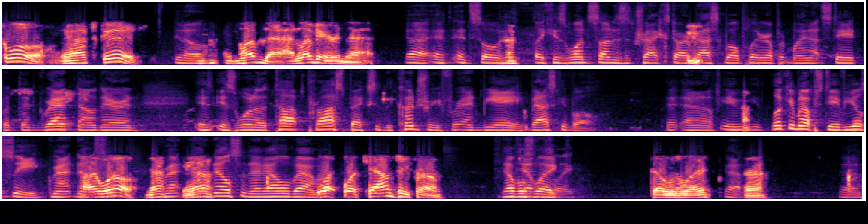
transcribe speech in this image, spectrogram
cool. Yeah, that's good. you know, I love that. I love hearing that. Yeah, and, and so his, like his one son is a track star basketball player up at Minot State, but then Grant down there and is, is one of the top prospects in the country for NBA basketball. I I don't know if you, you look him up, Steve. You'll see Grant Nelson. I will. Yeah, Grant, yeah. Grant Nelson at Alabama. What what town's he from? Devil's, Devil's Lake. Lake. Devil's Lake. Yeah. yeah. Yeah.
